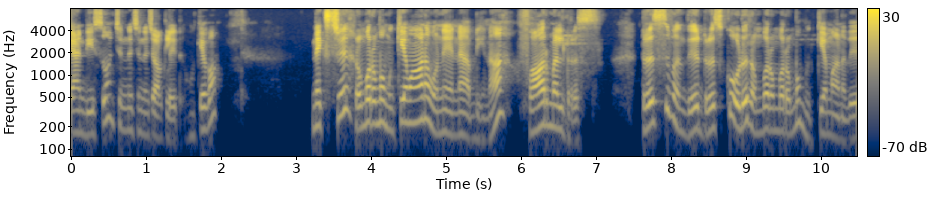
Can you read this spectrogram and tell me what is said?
கேண்டீஸும், சின்ன சின்ன சாக்லேட் ஓகேவா? நெக்ஸ்ட்டு ரொம்ப ரொம்ப முக்கியமான ஒண்ணு என்ன அப்படின்னா, ஃபார்மல் ட்ரெஸ். ட்ரெஸ் வந்து ட்ரெஸ் கோடு ரொம்ப ரொம்ப ரொம்ப முக்கியமானது.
